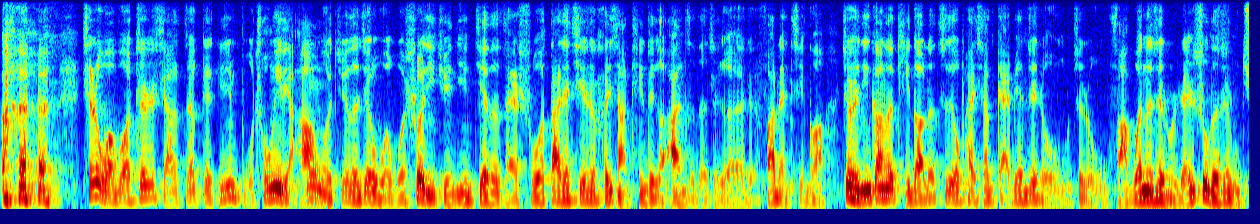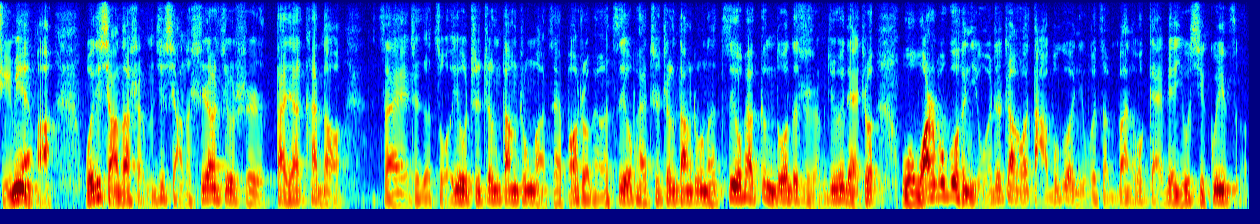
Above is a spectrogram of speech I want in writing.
其实我我真是想再给给您补充一点啊，我觉得就我我说几句，您接着再说。大家其实很想听这个案子的这个发展情况，就是您刚才提到的自由派想改变这种这种法官的这种人数的这种局面啊，我就想到什么？就想到实际上就是大家看到在这个左右之争当中啊，在保守派和自由派之争当中呢，自由派更多的是什么？就有点说我玩不过你，我这仗我打不过你，我怎么办呢？我改变游戏规则。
